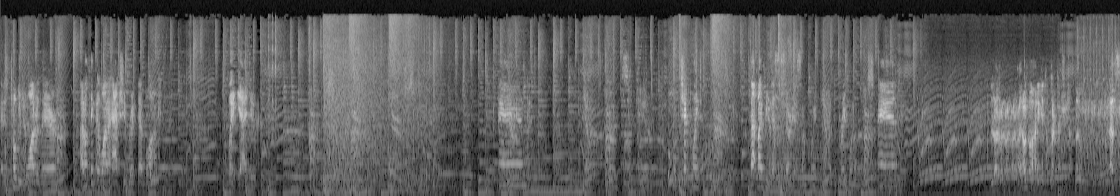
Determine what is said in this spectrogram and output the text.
And there's totally water there. I don't think I want to actually break that block. Wait, yeah, I do. Checkpoint. That might be necessary at some point. You have to break one of those. And I don't know how to get the third treasure chest that's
